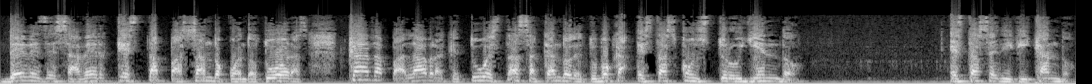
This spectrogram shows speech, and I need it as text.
debes de saber qué está pasando cuando tú oras. Cada palabra que tú estás sacando de tu boca, estás construyendo, estás edificando.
